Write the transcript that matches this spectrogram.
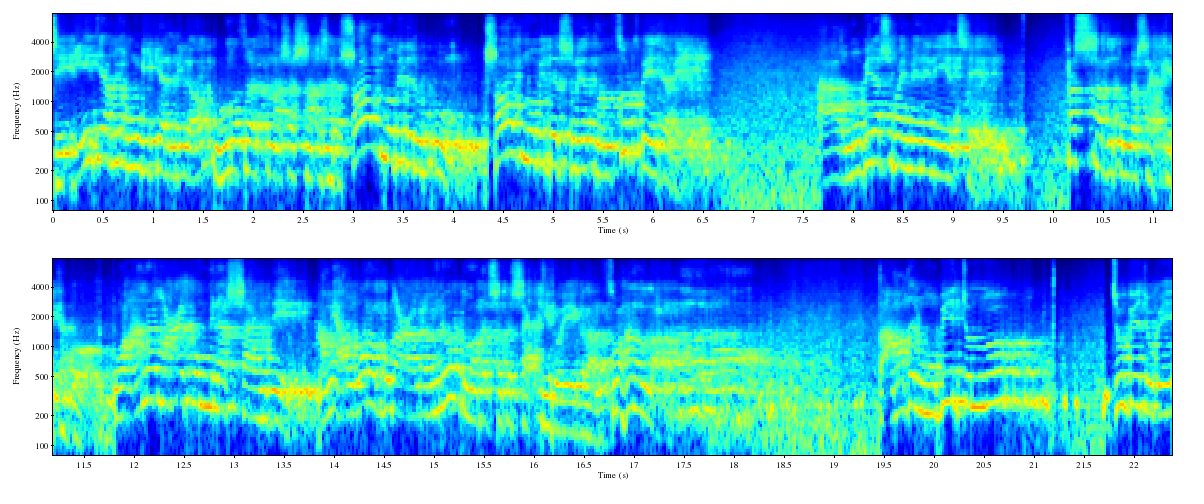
যে এই যে আমি অঙ্গীকার নিলাম, মুহাম্মদ সাল্লাল্লাহু আসার সাথে সাথে সব নবীদের হুকুম, সব নবীদের শরীয়ত মানসুখ হয়ে যাবে। আর নবীরা সবাই মেনে নিয়েছে, ফাশহাদু তোমরা সাক্ষী থাকো। ও আনা মাআকুম মিনাশ শাহিদিন, আমি আল্লাহ রাব্বুল আলামিনও তোমাদের সাথে সাক্ষী রয়ে গেলাম। সুবহানাল্লাহ। তা আমাদের নবীর জন্য যুগে যুগে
